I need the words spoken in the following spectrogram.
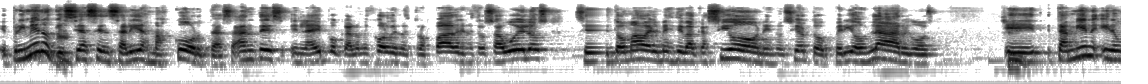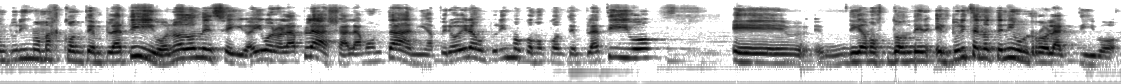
Eh, primero que se hacen salidas más cortas. Antes, en la época a lo mejor de nuestros padres, nuestros abuelos, se tomaba el mes de vacaciones, ¿no es cierto? Periodos largos. Eh, también era un turismo más contemplativo, ¿no? ¿Dónde se iba? Y bueno, a la playa, a la montaña, pero era un turismo como contemplativo, eh, digamos, donde el turista no tenía un rol activo.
